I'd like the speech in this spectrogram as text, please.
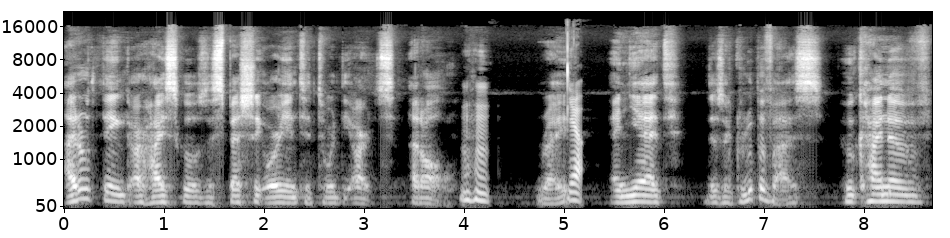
I don't think our high school is especially oriented toward the arts at all, hmm right? Yeah. And yet there's a group of us who kind of,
